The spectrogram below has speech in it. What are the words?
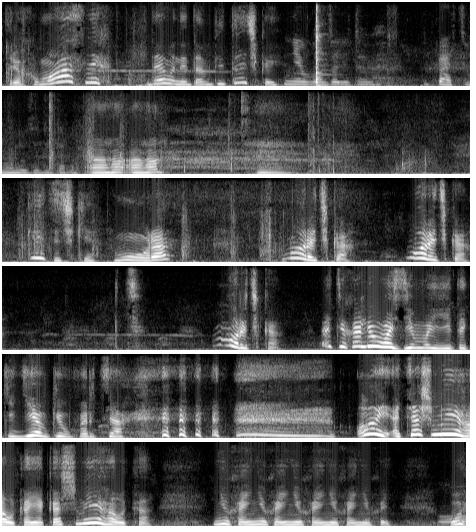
трьохмасних. Де вони там пітачкою? Ні, вон заді тебе. Під перцем воно заді тебе. Ага, ага. Китечки, Мура. Морочка, Морочка. Морочка. А ті халюзі мої такі дівки в перцях. Ой, а ця шмигалка, яка шмигалка. Нюхай, нюхай, нюхай, нюхай, нюхай. О, Ой.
